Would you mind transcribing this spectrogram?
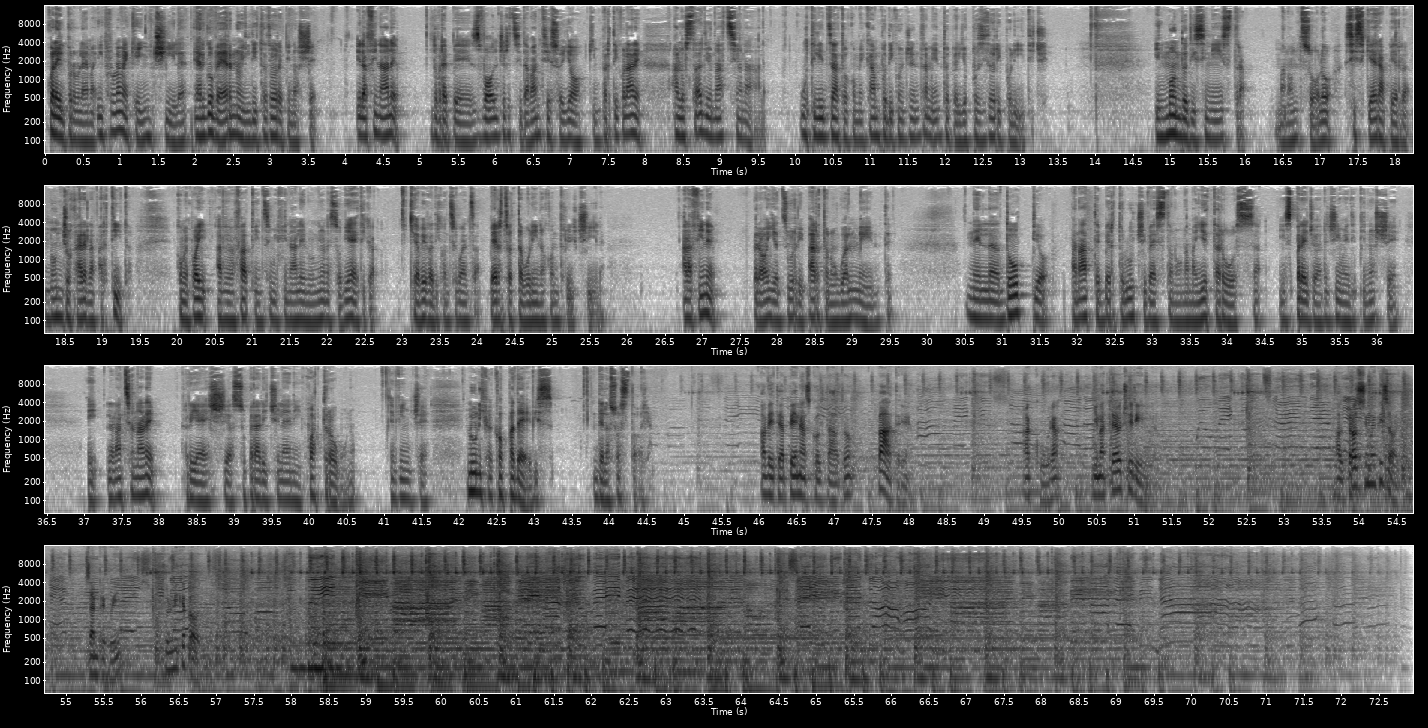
Qual è il problema? Il problema è che in Cile è al governo il dittatore Pinochet e la finale dovrebbe svolgersi davanti ai suoi occhi, in particolare allo Stadio Nazionale, utilizzato come campo di concentramento per gli oppositori politici. Il mondo di sinistra, ma non solo, si schiera per non giocare la partita come poi aveva fatto in semifinale l'Unione Sovietica, che aveva di conseguenza perso a tavolino contro il Cile. Alla fine però gli azzurri partono ugualmente. Nel doppio Panatta e Bertolucci vestono una maglietta rossa in spregio al regime di Pinochet e la nazionale riesce a superare i cileni 4-1 e vince l'unica Coppa Davis della sua storia. Avete appena ascoltato Patria a cura di Matteo Cirillo. Al prossimo episodio, sempre qui sul Miche Podcast.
